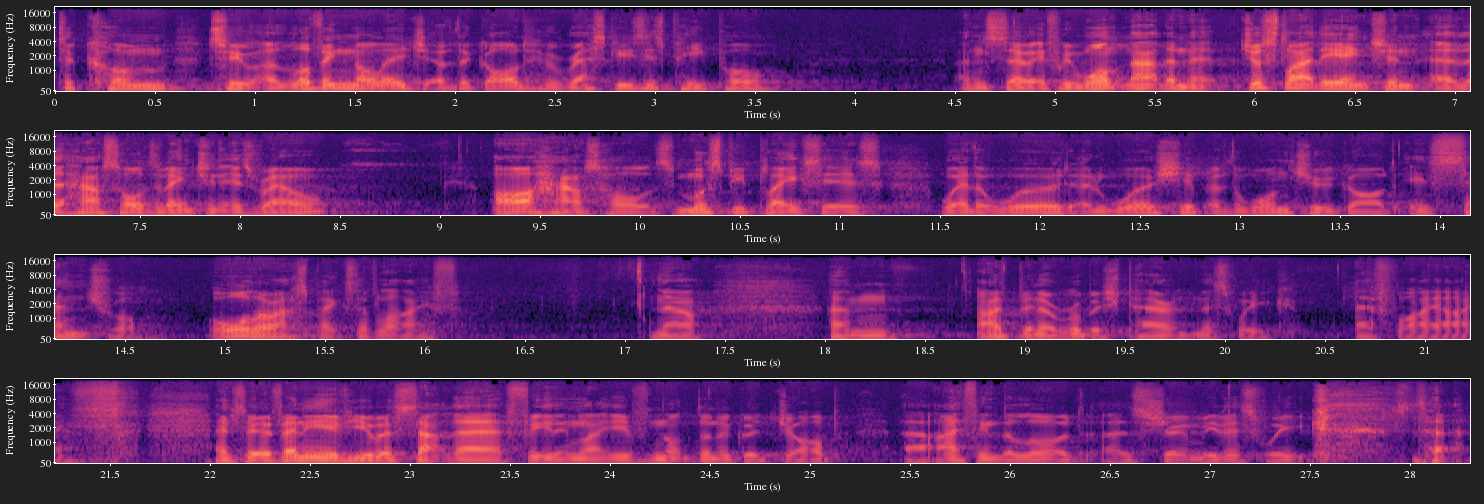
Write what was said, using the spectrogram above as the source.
to come to a loving knowledge of the God who rescues his people. And so, if we want that, then just like the, ancient, uh, the households of ancient Israel, our households must be places where the word and worship of the one true God is central, all our aspects of life. Now, um, I've been a rubbish parent this week. FYI. and so, if any of you are sat there feeling like you've not done a good job, uh, I think the Lord has shown me this week that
